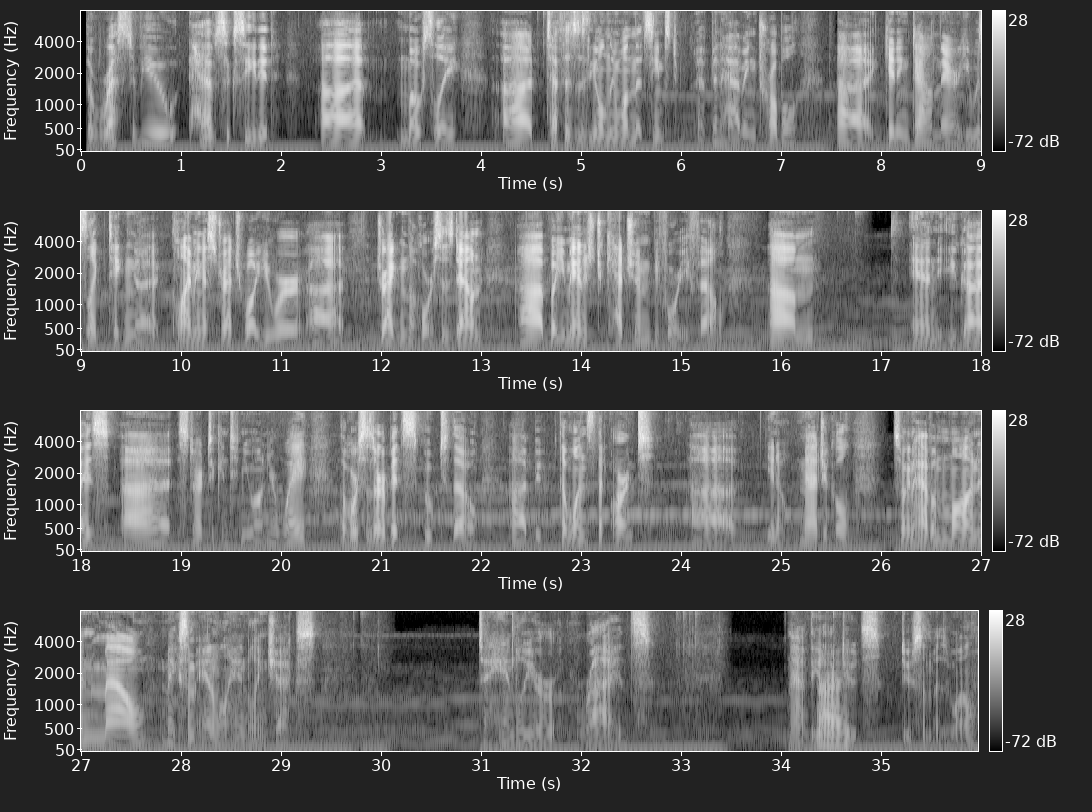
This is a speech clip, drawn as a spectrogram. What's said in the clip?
the rest of you have succeeded, uh, mostly. Uh, Tethys is the only one that seems to have been having trouble uh, getting down there. He was like taking a climbing a stretch while you were uh, dragging the horses down, uh, but you managed to catch him before he fell. Um, and you guys uh, start to continue on your way. The horses are a bit spooked though, uh, b- the ones that aren't, uh, you know, magical. So I'm gonna have Amon and Mao make some animal handling checks to handle your rides, and have the other Alright. dudes do some as well.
